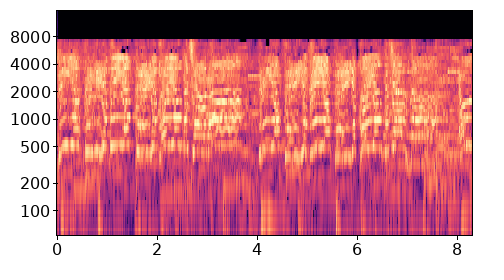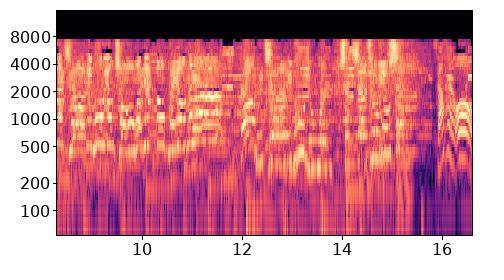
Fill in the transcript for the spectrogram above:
飞呀飞呀飞呀飞呀，快要到家了！飞呀飞呀飞呀飞呀，快要到家了！到了家里不用愁啊，脸都会有的啦！到了家里不用问，想杀就有杀。小海鸥，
